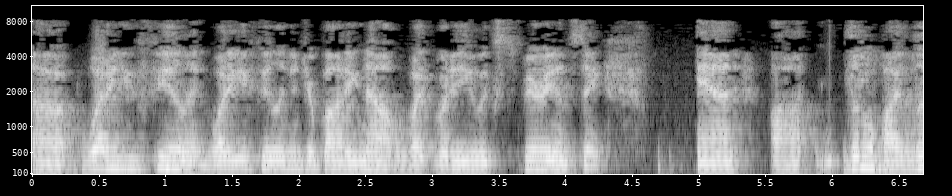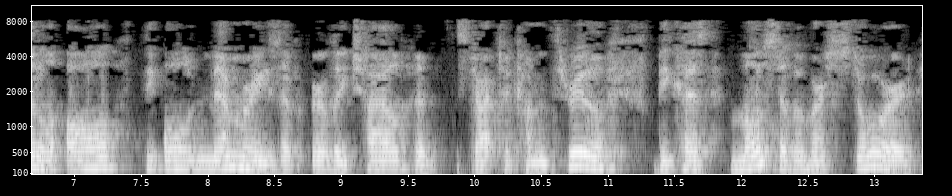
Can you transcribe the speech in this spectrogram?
Uh, what are you feeling? What are you feeling in your body now? What What are you experiencing? And uh, little by little, all the old memories of early childhood start to come through because most of them are stored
